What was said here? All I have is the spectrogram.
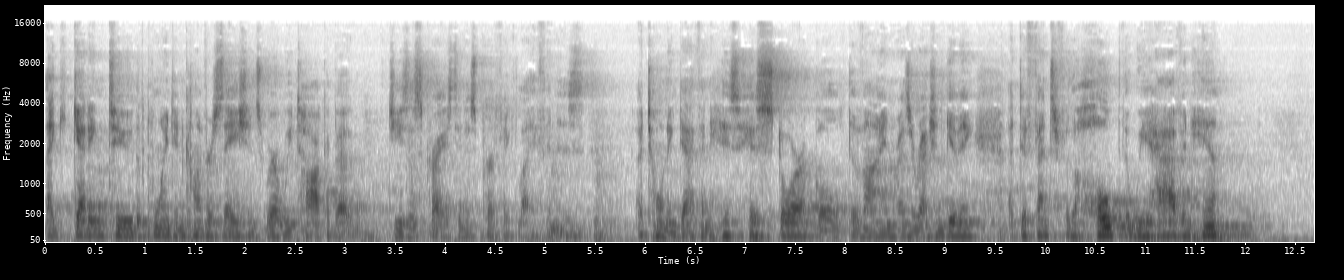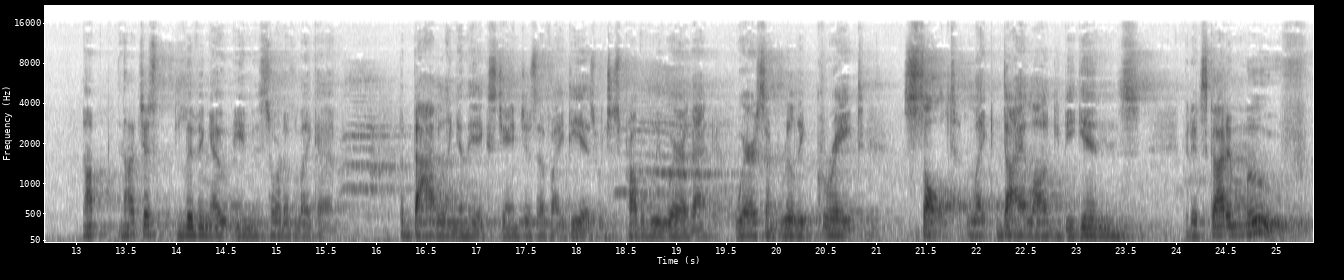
like getting to the point in conversations where we talk about Jesus Christ and his perfect life and his atoning death and his historical divine resurrection, giving a defense for the hope that we have in him. Not, not just living out in sort of like a the battling and the exchanges of ideas, which is probably where that where some really great salt like dialogue begins. But it's got to move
